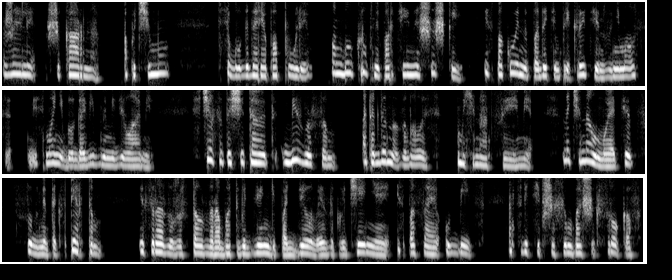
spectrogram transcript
Жили шикарно. А почему? Все благодаря папуле. Он был крупной партийной шишкой и спокойно под этим прикрытием занимался весьма неблаговидными делами. Сейчас это считают бизнесом, а тогда называлось махинациями. Начинал мой отец с судмедэкспертом и сразу же стал зарабатывать деньги, подделывая заключения и спасая убийц, отсветивших им больших сроков.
